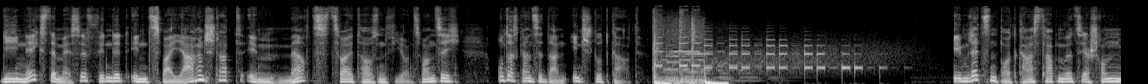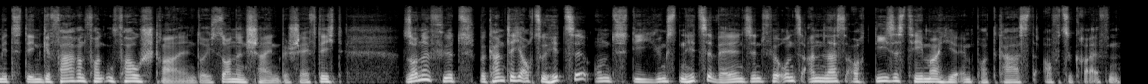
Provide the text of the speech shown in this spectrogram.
Die nächste Messe findet in zwei Jahren statt, im März 2024 und das Ganze dann in Stuttgart. Im letzten Podcast haben wir uns ja schon mit den Gefahren von UV-Strahlen durch Sonnenschein beschäftigt. Sonne führt bekanntlich auch zu Hitze und die jüngsten Hitzewellen sind für uns Anlass, auch dieses Thema hier im Podcast aufzugreifen.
